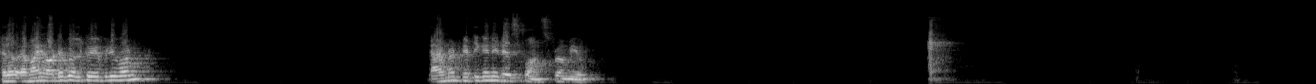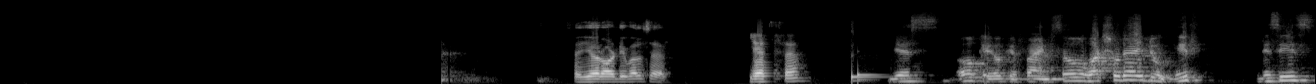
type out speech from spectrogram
hello am i audible to everyone I'm not getting any response from you. So you're audible, sir. Yes, sir. Yes. Okay. Okay. Fine. So what should I do if this is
